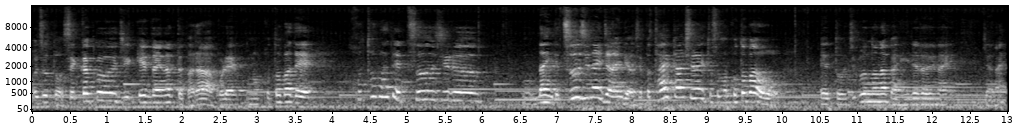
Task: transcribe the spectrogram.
これちょっとせっかく実験台になったからこれこの言葉で言葉で通じるないんで通じないんじゃないんだよ。やっぱ体感しないとその言葉を、えー、と自分の中に入れられないじゃない、ん。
